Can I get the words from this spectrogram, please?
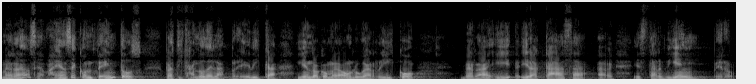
¿Verdad? O sea, váyanse contentos, platicando de la prédica, yendo a comer a un lugar rico, ¿verdad? Y ir a casa, estar bien, pero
